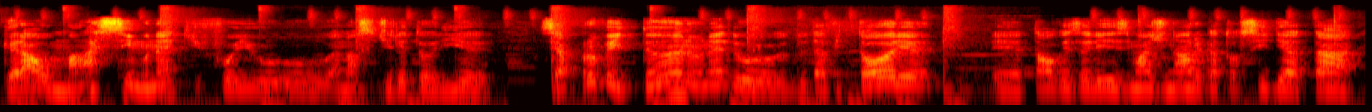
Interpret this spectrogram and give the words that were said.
grau máximo, né? Que foi o, a nossa diretoria se aproveitando né, do, do da vitória. É, talvez eles imaginaram que a torcida ia estar tá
